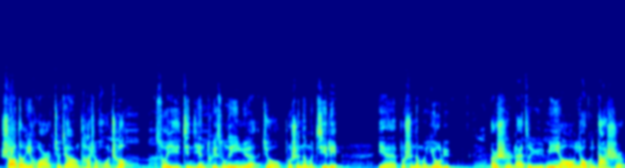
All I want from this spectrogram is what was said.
稍等一会儿就将踏上火车，所以今天推送的音乐就不是那么激烈，也不是那么忧虑，而是来自于民谣摇滚大师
